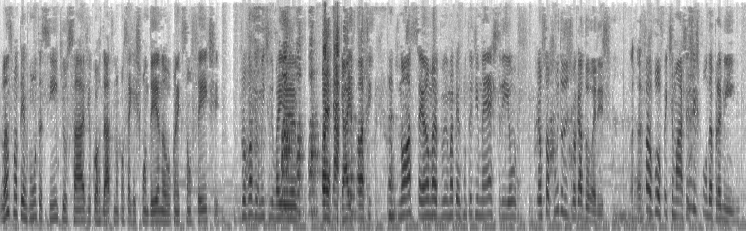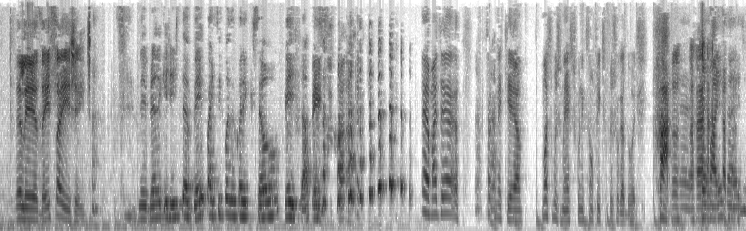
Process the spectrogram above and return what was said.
lança uma pergunta assim que o Sávio e o Cordato não conseguem responder no Conexão Fate provavelmente ele vai, vai e falar assim: Nossa, é uma, uma pergunta de mestre. Eu, Eu só cuido dos jogadores. Por favor, Fate responda pra mim. Beleza, é isso aí, gente. Lembrando que a gente também participa do Conexão Fate, tá? Fate, tá? É, mas é. Sabe como é que é? Nós somos mestres, conexão feita para os jogadores. Ha! É, é verdade.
